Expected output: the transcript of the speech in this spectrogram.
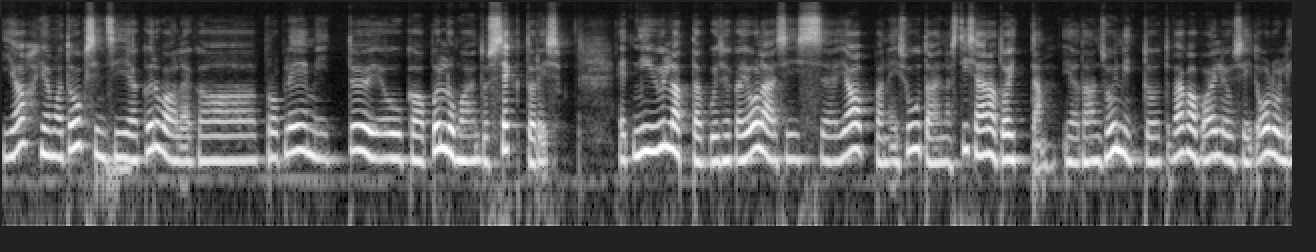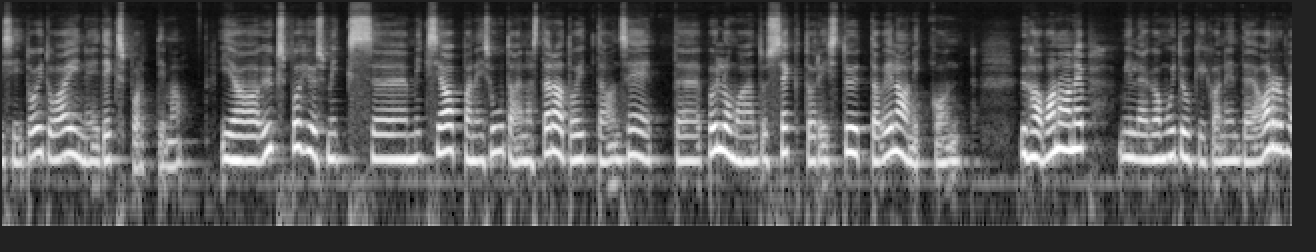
jah, ja ma tooksin siia kõrvale ka probleemid tööjõuga põllumajandussektoris. et nii üllatav, kui see ka ei ole, siis Jaapan ei suuda ennast ise ära toita ja ta on sunnitud väga paljusid olulisi toiduaineid eksportima ja üks põhjus, miks, miks Jaapan ei suuda ennast ära toita, on see, et põllumajandussektoris töötav elanikkond üha vananeb, millega muidugi ka nende arv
